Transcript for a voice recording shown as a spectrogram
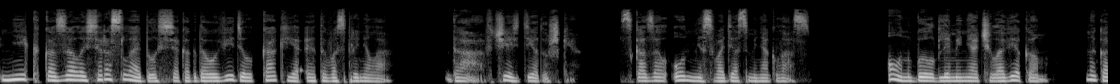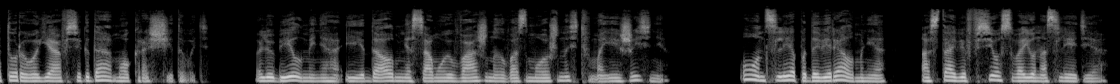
Ник, казалось, расслабился, когда увидел, как я это восприняла. «Да, в честь дедушки», — сказал он, не сводя с меня глаз. «Он был для меня человеком, на которого я всегда мог рассчитывать. Любил меня и дал мне самую важную возможность в моей жизни. Он слепо доверял мне, оставив все свое наследие.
